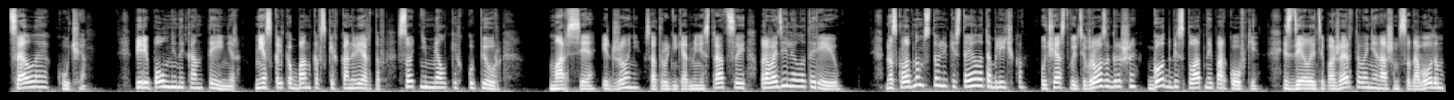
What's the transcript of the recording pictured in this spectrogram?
Целая куча переполненный контейнер, несколько банковских конвертов, сотни мелких купюр. Марсия и Джонни, сотрудники администрации, проводили лотерею. На складном столике стояла табличка «Участвуйте в розыгрыше. Год бесплатной парковки. Сделайте пожертвование нашим садоводам.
